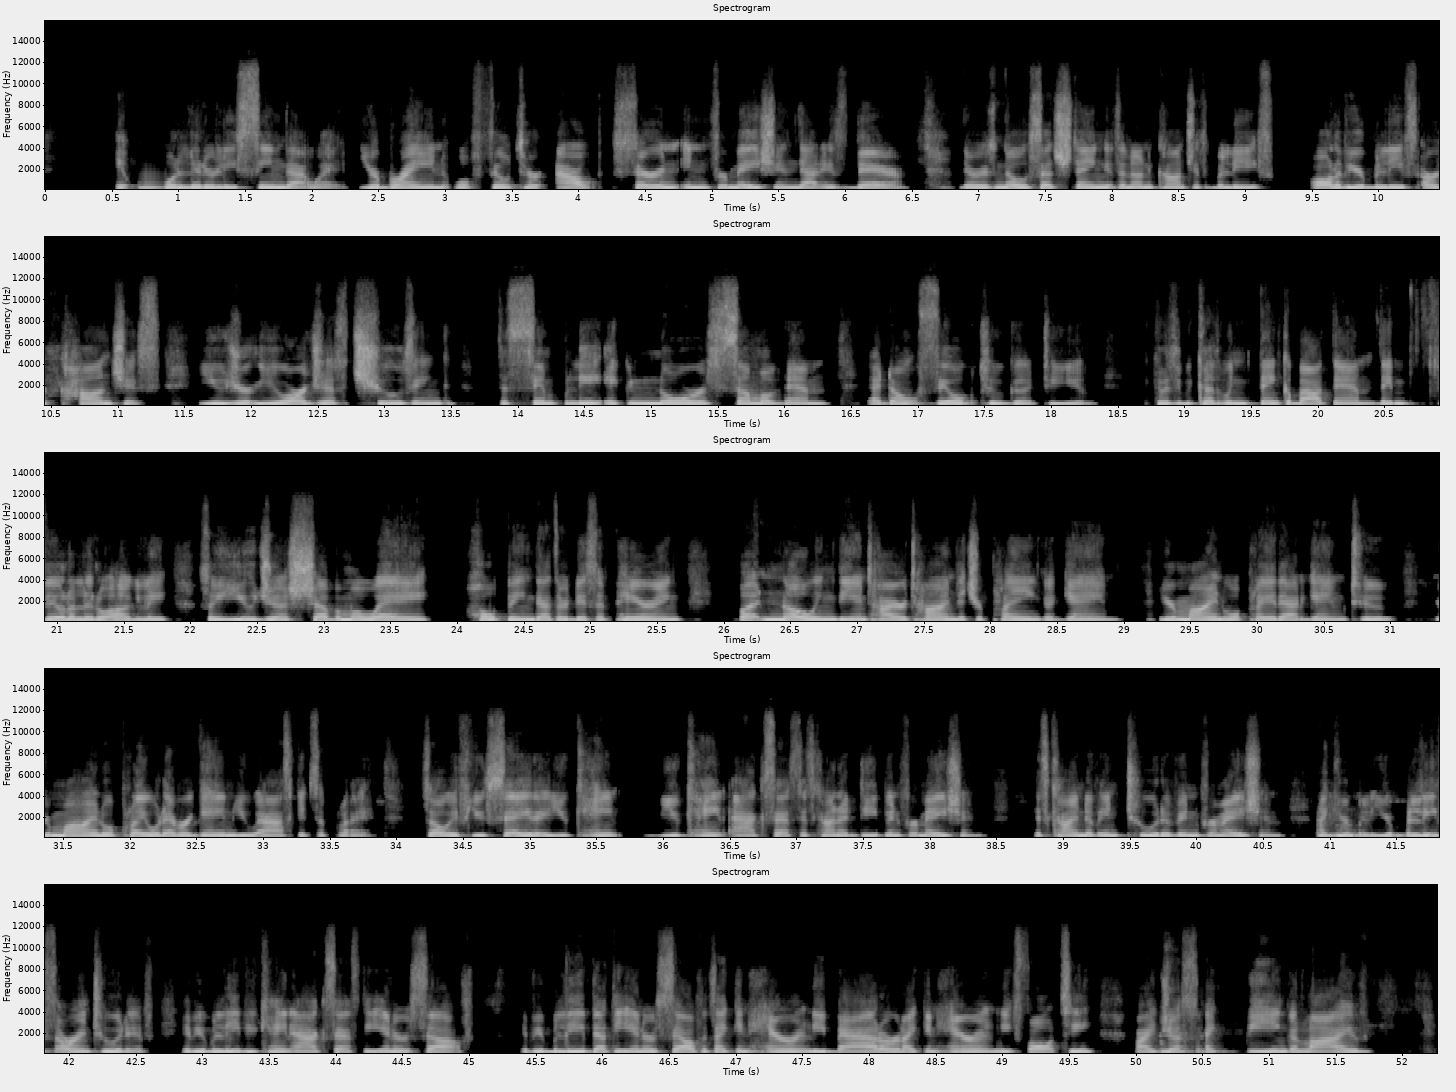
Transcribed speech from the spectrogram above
it will literally seem that way. Your brain will filter out certain information that is there. There is no such thing as an unconscious belief. All of your beliefs are conscious. You, you are just choosing to simply ignore some of them that don't feel too good to you. Because, because when you think about them, they feel a little ugly. So you just shove them away, hoping that they're disappearing, but knowing the entire time that you're playing a game. Your mind will play that game too. Your mind will play whatever game you ask it to play. So if you say that you can't you can't access this kind of deep information, this kind of intuitive information, like mm-hmm. your your beliefs are intuitive. If you believe you can't access the inner self, if you believe that the inner self is like inherently bad or like inherently faulty by just like being alive,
